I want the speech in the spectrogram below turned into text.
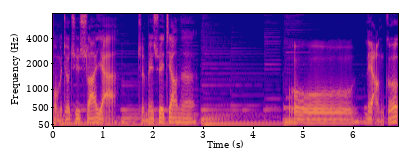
我们就去刷牙，准备睡觉呢？哦，两个。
